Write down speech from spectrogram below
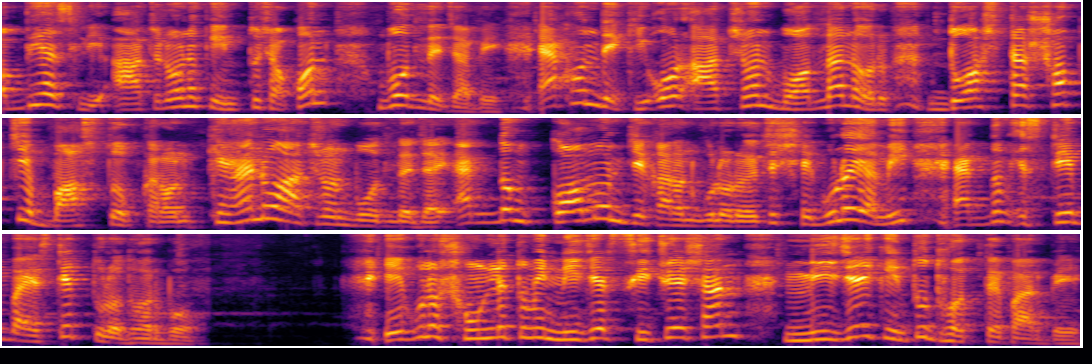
অবভিয়াসলি আচরণও কিন্তু তখন বদলে যাবে। এখন দেখি, ওর আচরণ বদলানোর দশটা সবচেয়ে বাস্তব কারণ। কেন আচরণ বদলে যায়? একদম কমন যে কারণগুলো রয়েছে, সেগুলোই আমি একদম স্টেপ বাই স্টেপ তুলে ধরবো। এগুলো শুনলে তুমি নিজের সিচুয়েশান নিজেই কিন্তু ধরতে পারবে।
